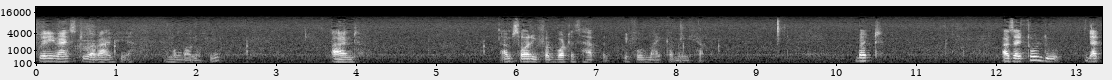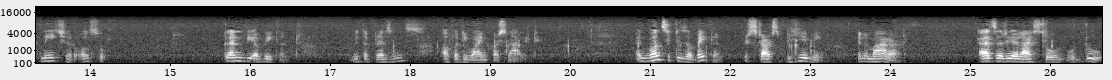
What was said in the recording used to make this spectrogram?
very nice to arrive here among all of you. And I'm sorry for what has happened before my coming here. But as I told you, that nature also can be awakened with the presence of a divine personality. And once it is awakened, it starts behaving in a manner as a realized soul would do.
